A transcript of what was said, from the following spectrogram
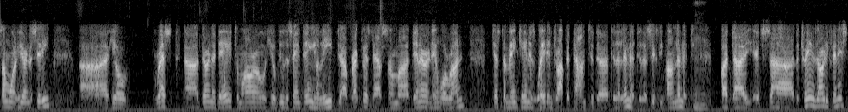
somewhere here in the city. Uh, he'll rest uh, during the day. Tomorrow he'll do the same thing. He'll eat uh, breakfast, have some uh, dinner, and then we'll run just to maintain his weight and drop it down to the to the limit, to the 60 pound limit. Mm-hmm. But uh, it's uh, the training's already finished.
